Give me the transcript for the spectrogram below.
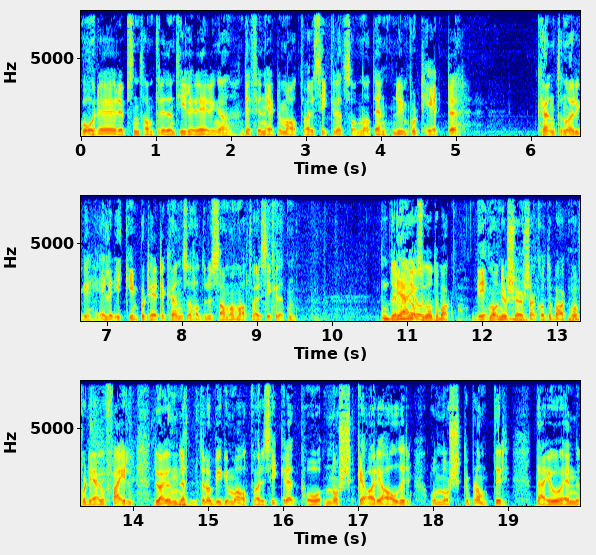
våre representanter i den tidligere regjeringa definerte matvaresikkerhet sånn at enten du importerte kønn til Norge, eller ikke importerte kønn, så hadde du samme matvaresikkerheten. Det må han også gå tilbake på. Det må han jo sjølsagt gå tilbake på, for det er jo feil. Du er jo nødt til å bygge matvaresikkerhet på norske arealer og norske planter. Det er jo en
